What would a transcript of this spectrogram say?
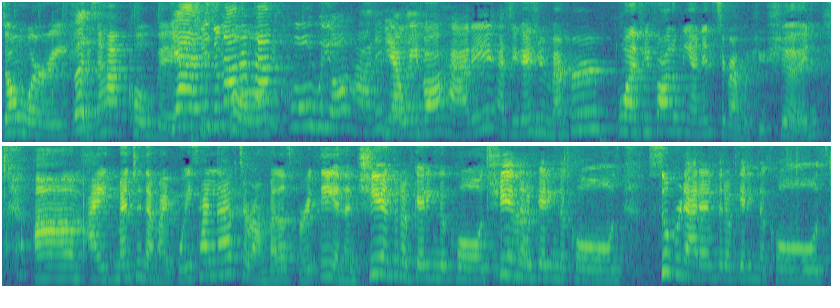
Don't worry, she doesn't have COVID. Yeah, It's just it's a not a bad cold. We all had it. Yeah, we've all had it. As you guys remember, well, if you follow me on Instagram, which you should, um, I mentioned that my voice had left around Bella's birthday, and then she ended up getting the cold. She ended up getting the cold. Super Dad ended up getting the cold.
